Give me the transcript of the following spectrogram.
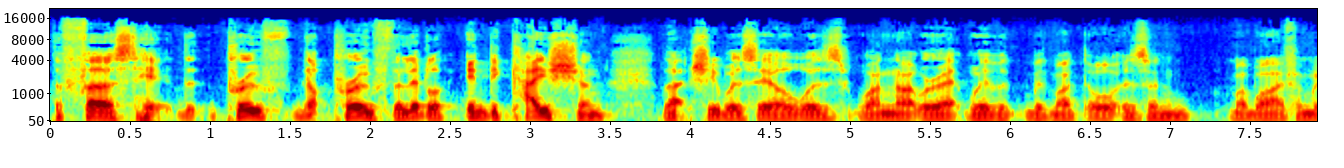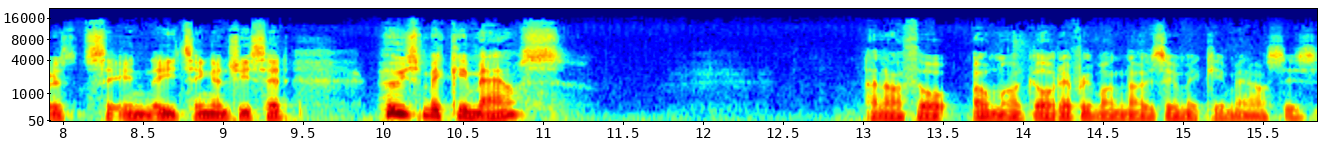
the first hit, the proof, not proof, the little indication that she was ill was one night we were at, with, with my daughters and my wife and we were sitting eating and she said, who's Mickey Mouse? And I thought, oh my God, everyone knows who Mickey Mouse is.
